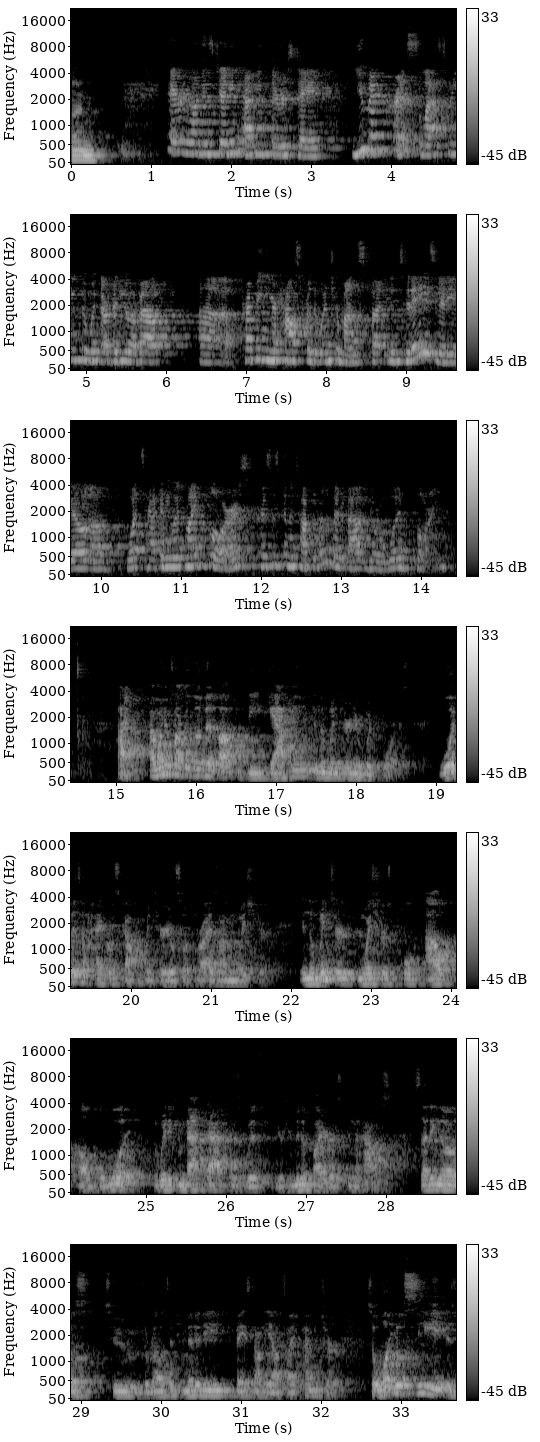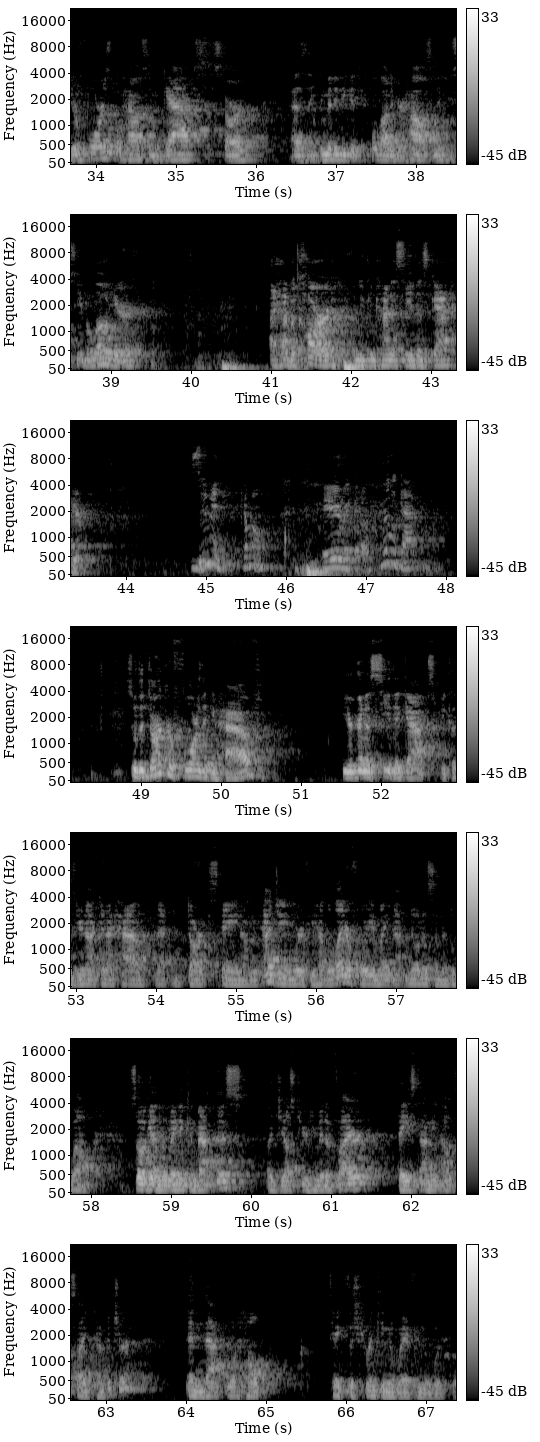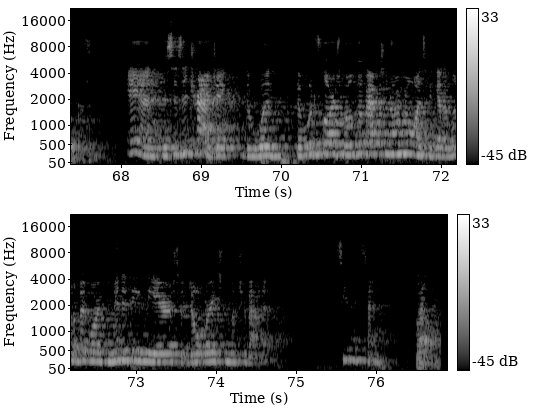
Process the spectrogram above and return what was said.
Hey everyone, it's Jenny. Happy Thursday. You met Chris last week with our video about uh, prepping your house for the winter months, but in today's video of what's happening with my floors, Chris is going to talk a little bit about your wood flooring. Hi, I want to talk a little bit about the gapping in the winter in your wood floors. Wood is a hygroscopic material, so it thrives on moisture. In the winter, moisture is pulled out of the wood. The way to combat that is with your humidifiers in the house, setting those to the relative humidity based on the outside temperature. So what you'll see is your floors will have some gaps start as the humidity gets pulled out of your house. And if you see below here, I have a card and you can kind of see this gap here. Zoom in. Come on. There we go. Little gap. So the darker floor that you have, you're gonna see the gaps because you're not gonna have that dark stain on the edging, where if you have a lighter floor, you might not notice them as well. So again, the way to combat this, adjust your humidifier based on the outside temperature, and that will help take the shrinking away from the wood floors. And this isn't tragic. The wood, the wood floors will go back to normal once we get a little bit more humidity in the air, so don't worry too much about it. See you next time.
